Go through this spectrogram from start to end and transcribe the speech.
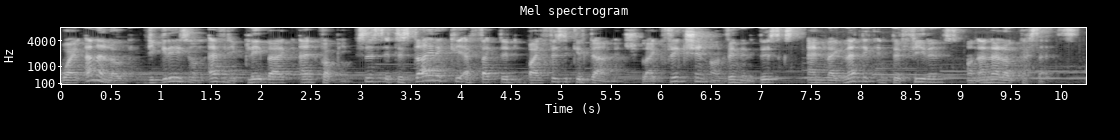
while analog degrades on every playback and copy, since it is directly affected by physical damage like friction on vinyl discs and magnetic interference on analog cassettes.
